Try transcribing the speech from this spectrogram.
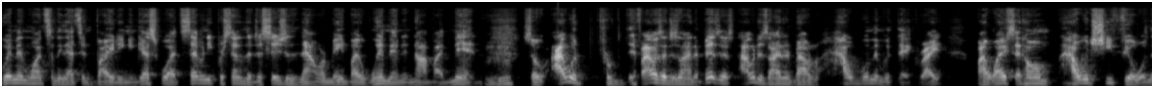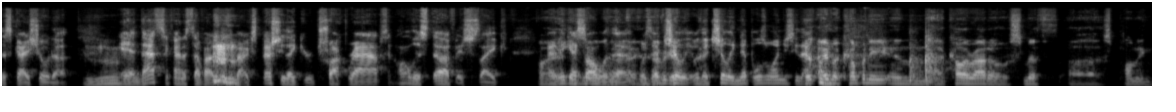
Women want something that's inviting. And guess what? 70% of the decisions now are made by women and not by men. Mhm. So I would, if I was a design a business, I would design it about how women would think, right? My wife's at home. How would she feel when this guy showed up? Mhm. And that's the kind of stuff I was thinking about, especially like your truck wraps and all this stuff. It's just like, I think I saw with that, was that chili, with the chili nipples one? You see that? I have one? a company in uh, Colorado, Smith uh, Plumbing,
